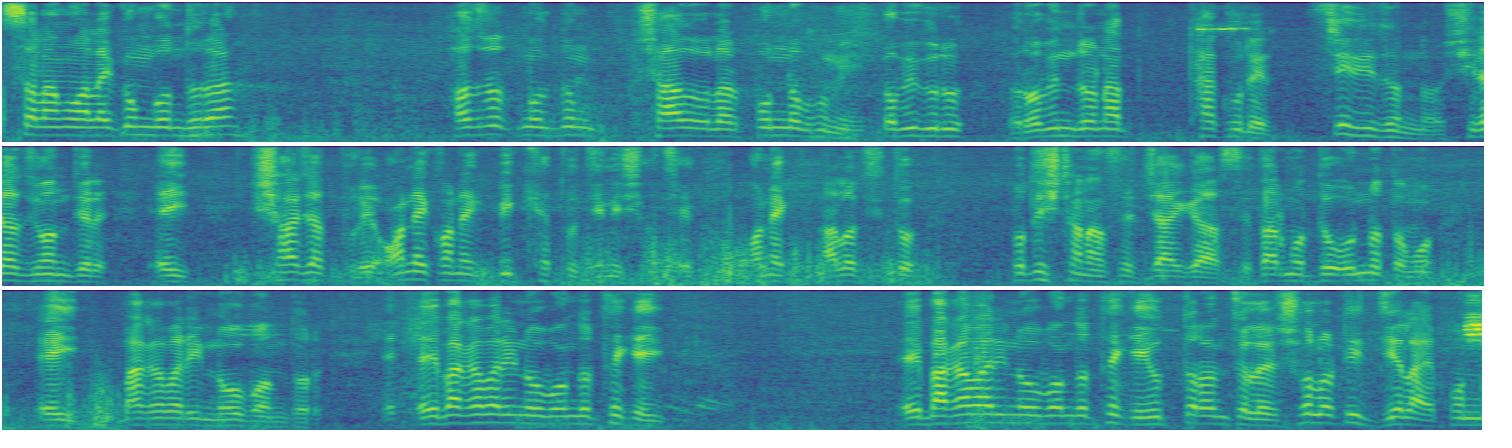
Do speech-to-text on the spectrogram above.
আসসালামু আলাইকুম বন্ধুরা। হজরত মকদুম শাহদৌলার পুণ্যভূমি কবিগুরু রবীন্দ্রনাথ ঠাকুরের স্মৃতিধন্য সিরাজগঞ্জের এই শাহজাদপুরে অনেক অনেক বিখ্যাত জিনিস আছে, অনেক আলোচিত প্রতিষ্ঠান আছে, জায়গা আছে। তার মধ্যে অন্যতম এই বাঘাবাড়ি নৌবন্দর। এই বাঘাবাড়ি নৌবন্দর থেকেই, এই বাঘাবাড়ি নৌবন্দর থেকে উত্তরাঞ্চলের ষোলোটি জেলায় পণ্য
